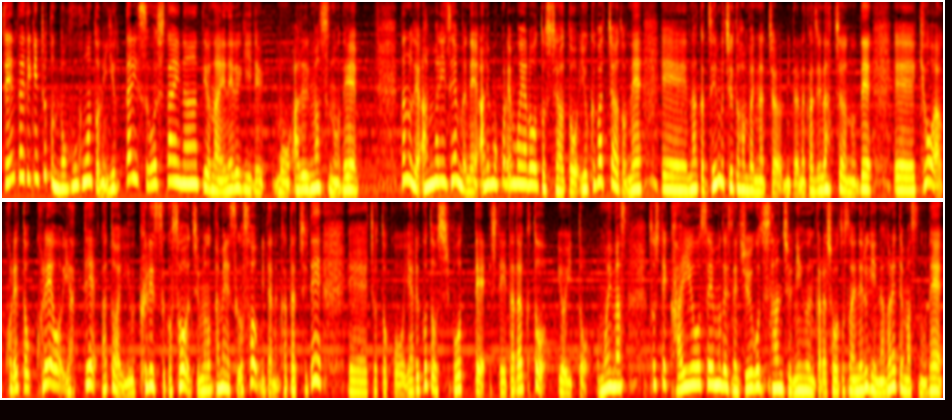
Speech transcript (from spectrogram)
全体的にちょっとのほほんとねゆったり過ごしたいなっていうようなエネルギーでもありますのでなのであんまり全部ねあれもこれもやろうとしちゃうと欲張っちゃうとね、えー、なんか全部中途半端になっちゃうみたいな感じになっちゃうので、えー、今日はこれとこれをやってあとはゆっくり過ごそう自分のために過ごそうみたいな形で、えー、ちょっとこうやることを絞ってしていただくと良いと思います。そして海洋性もですね15時32分から衝突のエネルギー流れてますので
